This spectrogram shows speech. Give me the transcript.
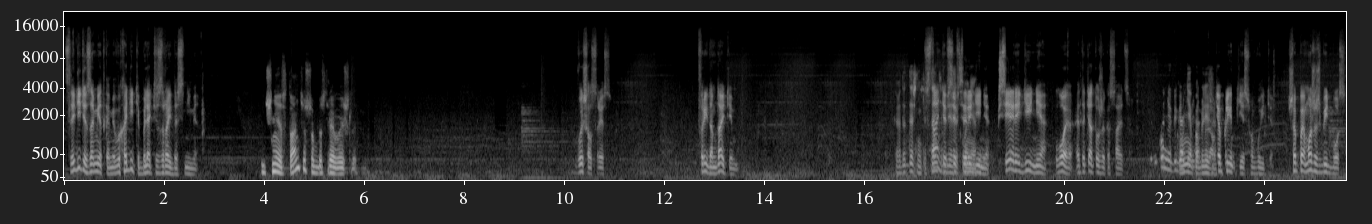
Следите за метками, выходите, блядь, из рейда с ними. Точнее, станьте, чтобы быстрее вышли. Вышел срез. Фридом дайте ему. РДДшники, Встаньте встаньте все в середине. К середине. Лоя, это тебя тоже касается. Не убегайте. Мне поближе. У тебя блинк есть, выйти. ШП, можешь бить босса.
